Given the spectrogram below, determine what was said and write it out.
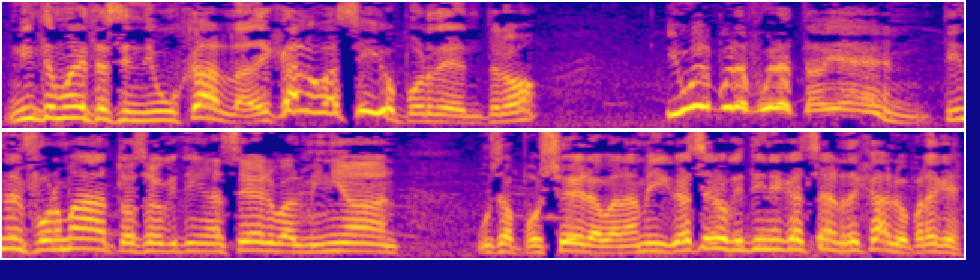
ni te molestas en dibujarla, déjalo vacío por dentro. Igual por afuera está bien, tiene el formato, hace lo que tiene que hacer, va al miñán, usa pollera, va a la migra, hace lo que tiene que hacer, déjalo, ¿para qué?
